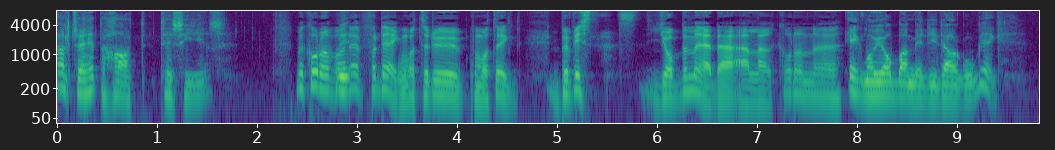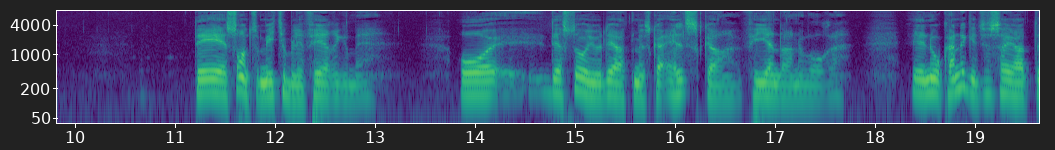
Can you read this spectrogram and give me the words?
alt som heter hat, til side. Men hvordan var det for deg? Måtte du på en måte bevisst jobbe med det, eller hvordan uh... Jeg må jobbe med det i dag òg, jeg. Det er sånt som vi ikke blir ferdige med. Og det står jo det at vi skal elske fiendene våre. Eh, nå kan jeg ikke si at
